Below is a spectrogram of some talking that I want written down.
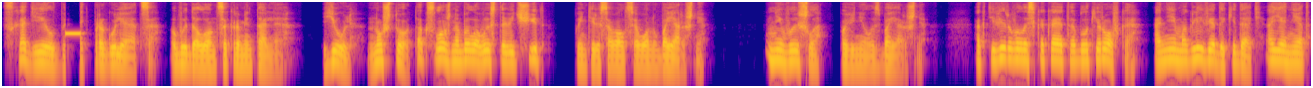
«Сходил, блядь, прогуляться», — выдал он сакраментальное. «Юль, ну что, так сложно было выставить щит?» – поинтересовался он у боярышни. «Не вышло», – повинилась боярышня. «Активировалась какая-то блокировка. Они могли веды кидать, а я нет».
